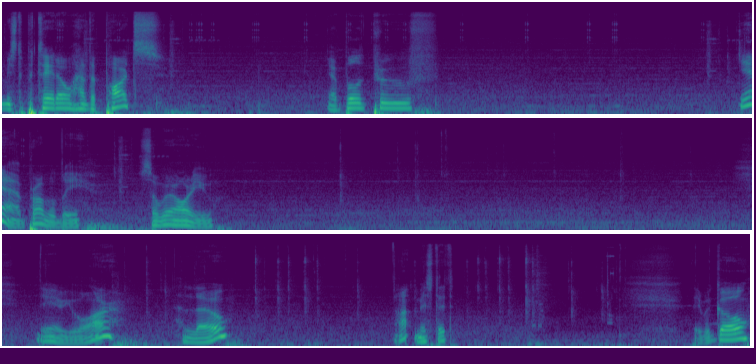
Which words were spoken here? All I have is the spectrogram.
Mr. Potato have the parts? Yeah, bulletproof. Yeah, probably. So where are you? There you are. Hello? Ah, missed it. There we go.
